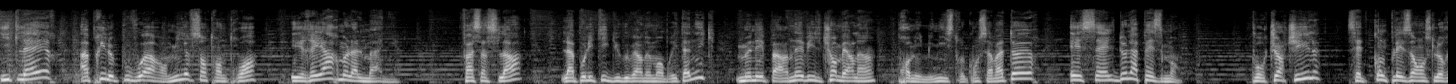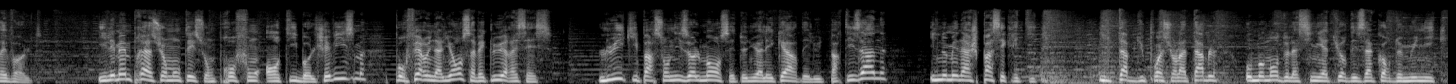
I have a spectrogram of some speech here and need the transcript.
Hitler a pris le pouvoir en 1933 et réarme l'Allemagne. Face à cela, la politique du gouvernement britannique, menée par Neville Chamberlain, Premier ministre conservateur, est celle de l'apaisement. Pour Churchill, cette complaisance le révolte. Il est même prêt à surmonter son profond anti-bolchevisme pour faire une alliance avec l'URSS. Lui qui, par son isolement, s'est tenu à l'écart des luttes partisanes, il ne ménage pas ses critiques. Il tape du poing sur la table au moment de la signature des accords de Munich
